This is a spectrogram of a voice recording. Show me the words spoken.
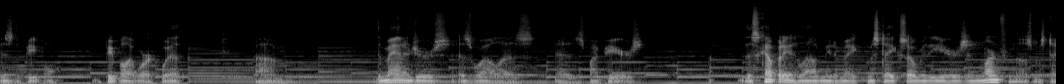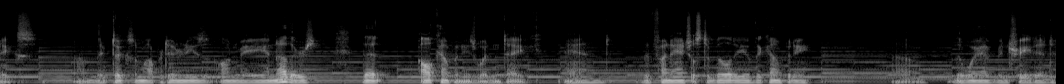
is the people, the people I work with, um, the managers as well as as my peers. This company has allowed me to make mistakes over the years and learn from those mistakes. Um, they've took some opportunities on me and others that all companies wouldn't take, and the financial stability of the company, um, the way I've been treated,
